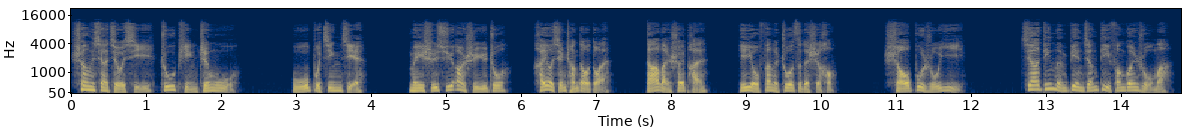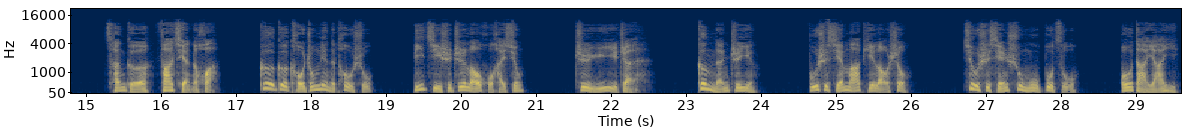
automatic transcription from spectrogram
上下酒席，诸品珍物无不精洁。每时需二十余桌，还要嫌长道短，打碗摔盘也有翻了桌子的时候。少不如意，家丁们便将地方官辱骂。参格发遣的话，个个口中练得透熟，比几十只老虎还凶。至于驿站，更难支应，不是嫌马匹老瘦，就是嫌数目不足，殴打衙役，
